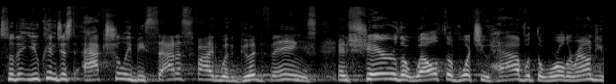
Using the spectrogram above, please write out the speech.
so that you can just actually be satisfied with good things and share the wealth of what you have with the world around you?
